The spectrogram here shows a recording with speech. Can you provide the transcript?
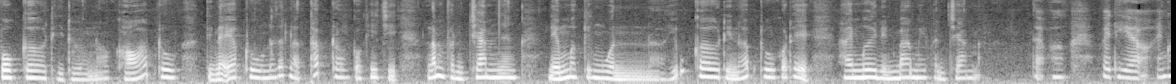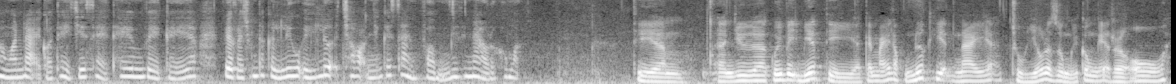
vô cơ thì thường nó khó hấp thu tỷ lệ hấp thu nó rất là thấp thôi có khi chỉ 5% nhưng nếu mà cái nguồn hữu cơ thì nó hấp thu có thể 20 đến 30% ạ. Dạ vâng. Vậy thì ờ, anh Hoàng Văn Đại có thể chia sẻ thêm về cái ờ, việc là chúng ta cần lưu ý lựa chọn những cái sản phẩm như thế nào được không ạ? Thì à, như ờ, quý vị biết thì cái máy lọc nước hiện nay chủ yếu là dùng cái công nghệ RO ấy.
